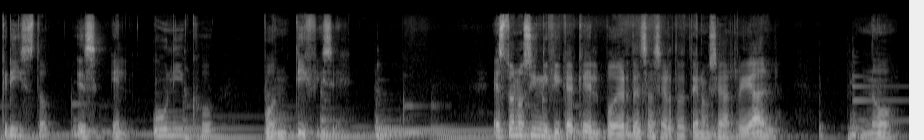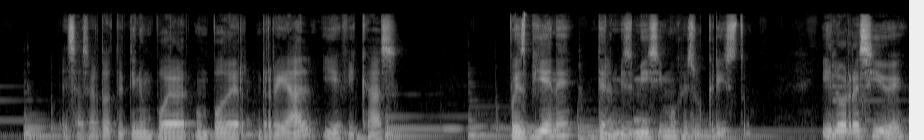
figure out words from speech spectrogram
Cristo es el único pontífice. Esto no significa que el poder del sacerdote no sea real. No, el sacerdote tiene un poder, un poder real y eficaz pues viene del mismísimo Jesucristo y lo recibe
